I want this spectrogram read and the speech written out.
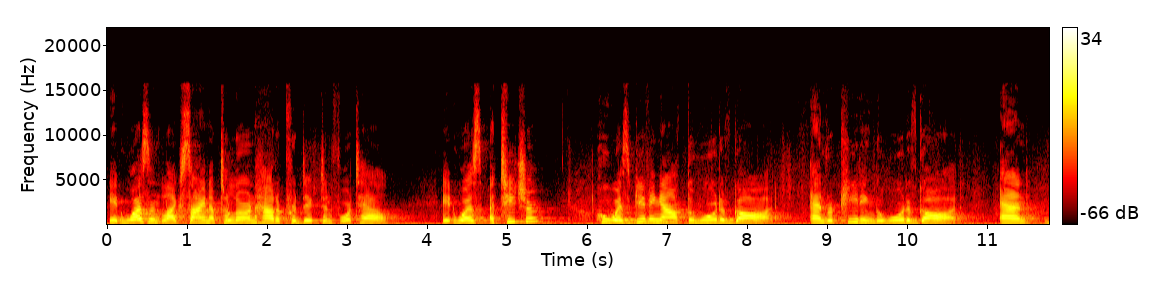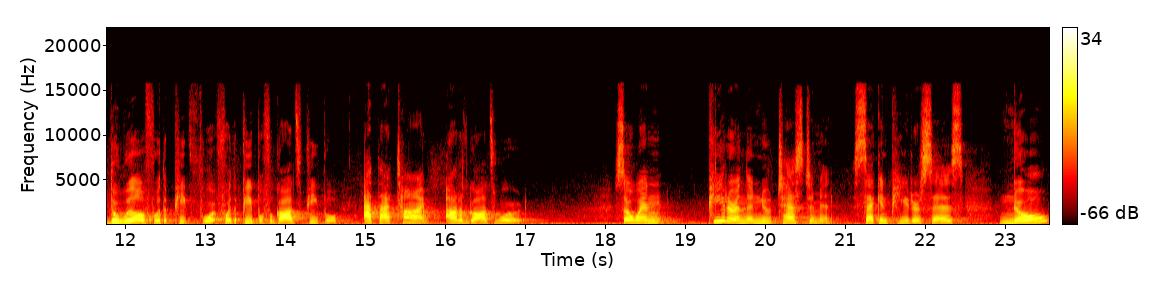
it wasn't like sign up to learn how to predict and foretell. It was a teacher who was giving out the Word of God and repeating the Word of God and the will for the, pe- for, for the people, for God's people at that time out of God's Word. So when Peter in the New Testament, 2 Peter says, no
